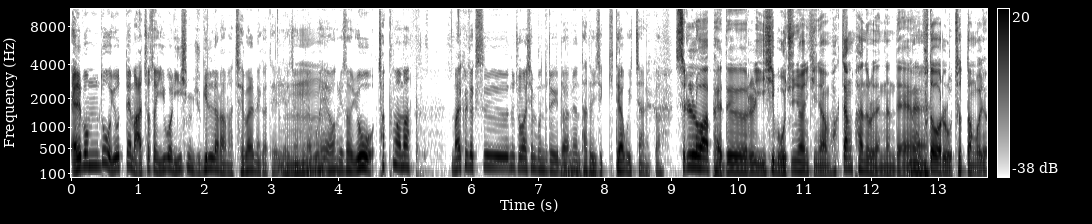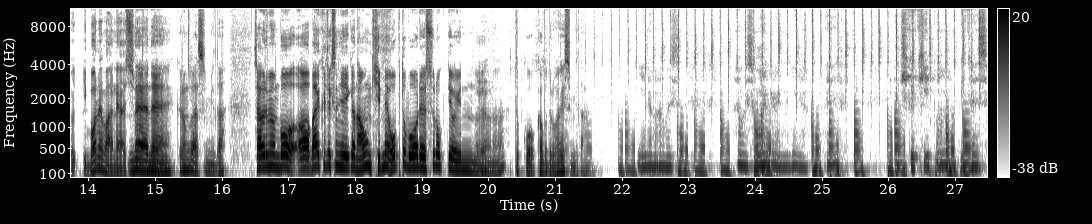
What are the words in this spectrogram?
앨범도 요때 맞춰서 2월 26일 날 아마 재발매가 될 음. 예정이라고 해요. 그래서 요 작품 아마 마이클 잭슨을 좋아하시는 분들이라면 음. 다들 이제 기대하고 있지 않을까. 스릴러와 배드를 25주년 기념 확장판으로 냈는데 네. 오프 더 월을 놓쳤던 걸 여- 이번에 만에 하시면 네, 네. 그런 것 같습니다. 자, 그러면 뭐 어, 마이클 잭슨 얘기가 나온 김에 오프 더 월에 수록되어 있는 노래 음. 하나 듣고 가보도록 하겠습니다. You know, I was, I was wondering, you could keep on because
